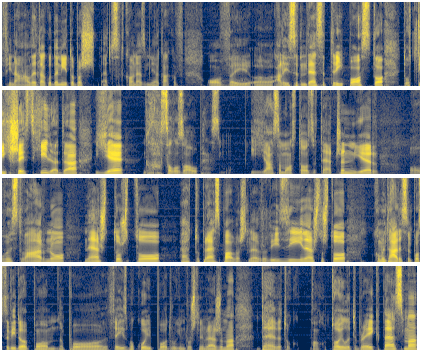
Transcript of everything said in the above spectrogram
finale, tako da nije to baš, eto sad kao ne znam nija kakav, ovaj, uh, ali 73% od tih 6000 je glasalo za ovu pesmu. I ja sam ostao zatečen jer ovo je stvarno nešto što, eto, prespavaš na Euroviziji i nešto što komentari sam posle video po, po Facebooku i po drugim društvenim mrežama, da je da to kako, toilet break pesma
